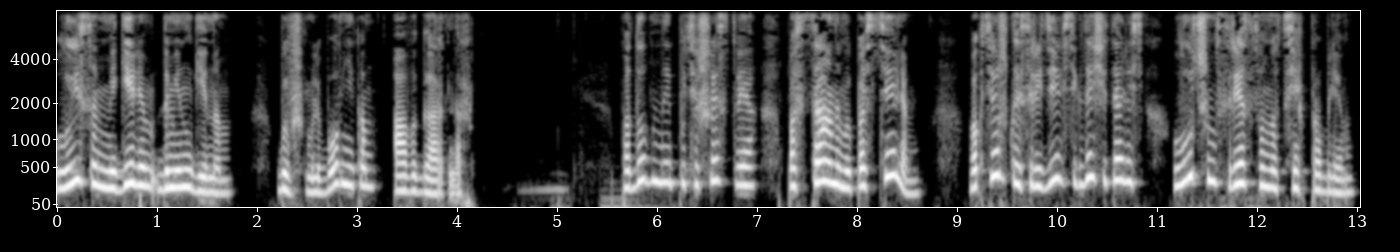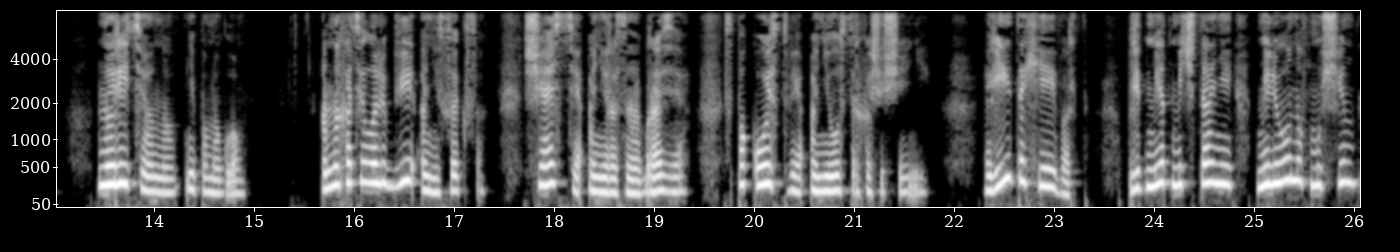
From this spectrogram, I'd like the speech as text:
Луисом Мигелем Домингином, бывшим любовником Авы Гарднер. Подобные путешествия по странам и постелям в актерской среде всегда считались лучшим средством от всех проблем, но Рите оно не помогло. Она хотела любви, а не секса, счастья, а не разнообразия, спокойствия, а не острых ощущений. Рита Хейвард, предмет мечтаний миллионов мужчин,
